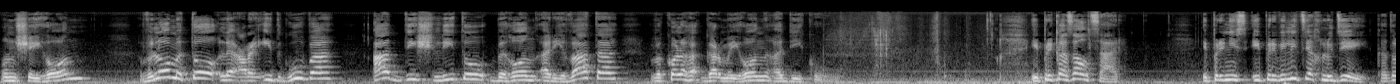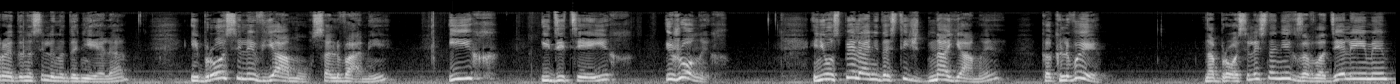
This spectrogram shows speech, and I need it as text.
он шейгон, вло мето леараид губа, Аддишлиту бегон аривата векола гармейон адику. И приказал царь, и, принес, и привели тех людей, которые доносили на Даниэля, и бросили в яму со львами их, и детей их, и жен их. И не успели они достичь дна ямы, как львы набросились на них, завладели ими,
